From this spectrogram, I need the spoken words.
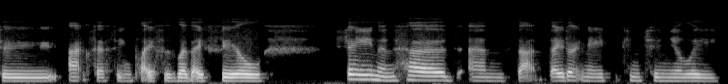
to accessing places where they feel seen and heard and that they don't need to continually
